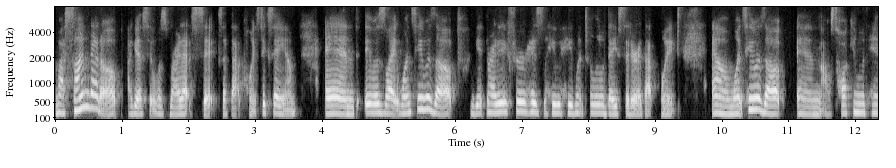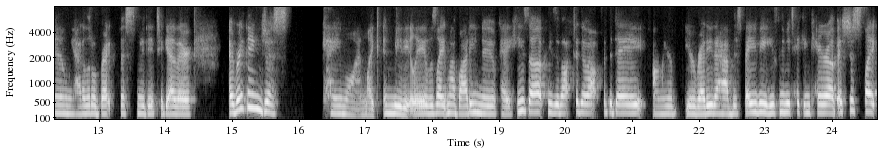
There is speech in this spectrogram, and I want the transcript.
my son got up, I guess it was right at six at that point, 6 a.m. And it was like once he was up, getting ready for his, he, he went to a little day sitter at that point. And once he was up and I was talking with him, we had a little breakfast smoothie together. Everything just came on like immediately. It was like my body knew, okay, he's up, he's about to go out for the day. Um, you're you're ready to have this baby. He's gonna be taken care of. It's just like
